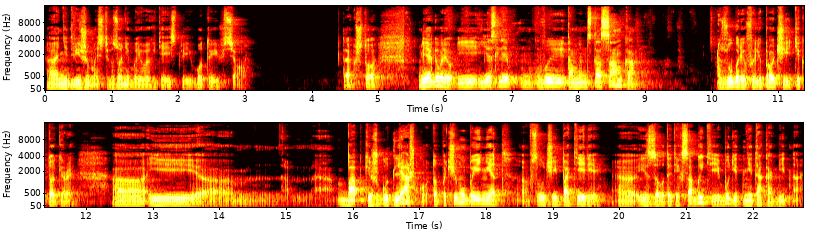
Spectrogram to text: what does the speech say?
э, недвижимость в зоне боевых действий. Вот и все. Так что я говорю, и если вы там инстасамка, Зубарев или прочие тиктокеры – и а, бабки жгут ляжку, то почему бы и нет в случае потери э, из-за вот этих событий будет не так обидно.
